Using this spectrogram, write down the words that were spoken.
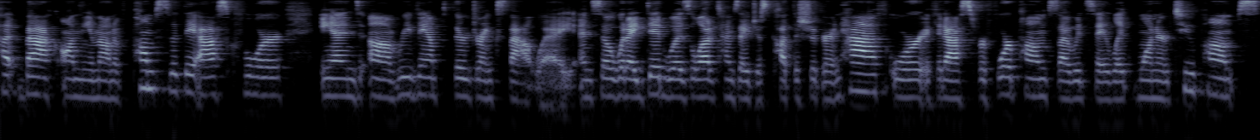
cut back on the amount of pumps that they ask for and um, revamp their drinks that way. And so what I did was a lot of times I just cut the sugar in half, or if it asked for four pumps, I would say like one or two pumps.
